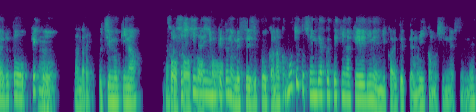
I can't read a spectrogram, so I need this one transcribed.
えると、結構、うん。なんだろう、内向きな、なんかそうそうそうそう組織内に向けてのメッセージっぽいから、なんかもうちょっと戦略的な経営理念に変えていってもいいかもしれないですよね。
